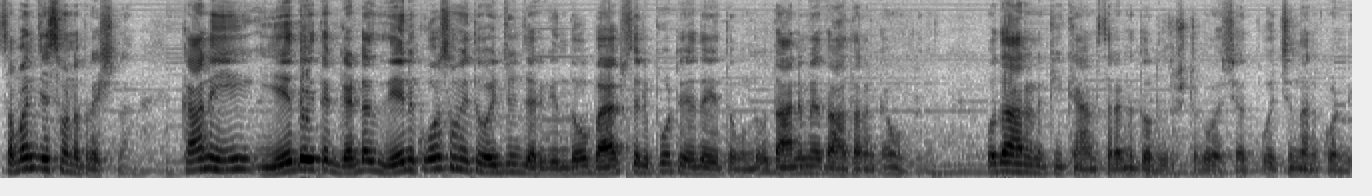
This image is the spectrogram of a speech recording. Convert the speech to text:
సమంజసమైన ప్రశ్న. కానీ ఏదైతే గడ్డ దేనికోసం అయితే వైద్యం జరిగిందో బయాప్సీ రిపోర్ట్ ఏదైతే ఉందో దాని మీద ఆధారంగా ఉంటుంది. ఉదాహరణకి క్యాన్సర్ అని దురదృష్టకు వచ్చిందనుకోండి.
